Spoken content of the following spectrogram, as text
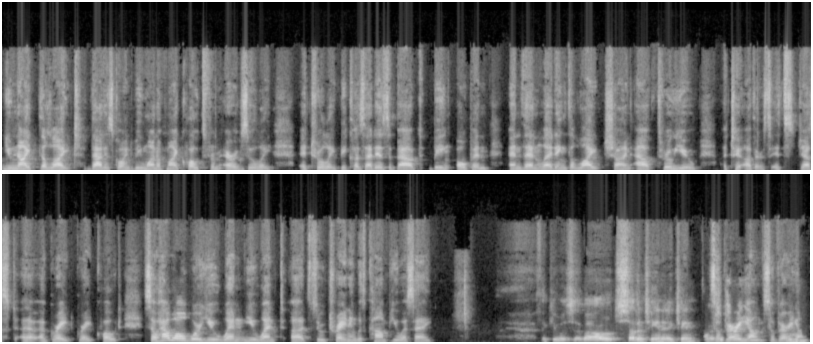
Unite the light. That is going to be one of my quotes from Eric Zuley. It truly, because that is about being open and then letting the light shine out through you uh, to others. It's just a, a, great, great quote. So, how old were you when you went uh, through training with CompUSA? I think it was about 17 and 18. Oh, so very young. So very mm-hmm. young.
